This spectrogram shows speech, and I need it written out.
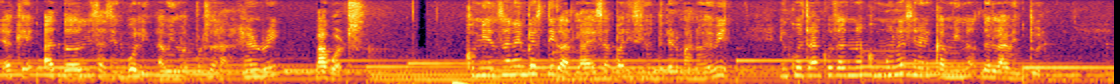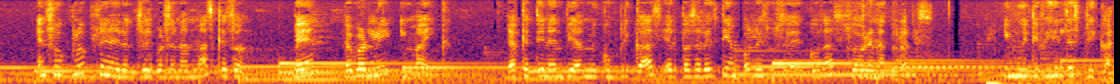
ya que a todos les hacen bullying la misma persona, Henry Bowers. Comienzan a investigar la desaparición del hermano de Bill. Encuentran cosas no comunes en el camino de la aventura. En su club se unieron tres personas más que son Ben, Beverly y Mike, ya que tienen vidas muy complicadas y al pasar el tiempo les suceden cosas sobrenaturales. Y muy difícil de explicar.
